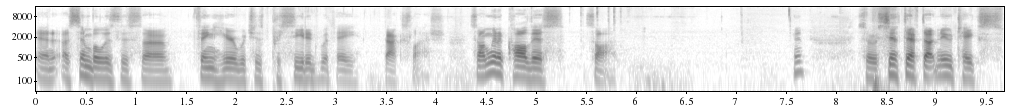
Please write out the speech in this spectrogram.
And a symbol is this uh, thing here which is preceded with a backslash. So I'm going to call this saw. So synthdef.new takes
